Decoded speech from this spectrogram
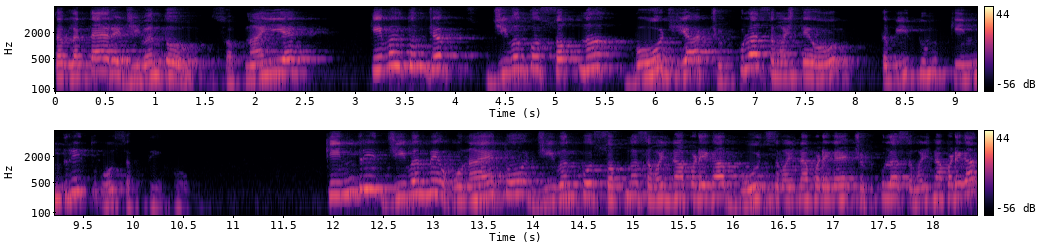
तब लगता है, अरे, जीवन तो सपना ही है। केवल तुम जब जीवन को स्वप्न, बोझ या चुटकुला समझते हो, तभी तुम केंद्रित हो सकते हो। केंद्रित जीवन में होना है तो जीवन को स्वप्न समझना पड़ेगा, बोझ समझना पड़ेगा या चुटकुला समझना पड़ेगा,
